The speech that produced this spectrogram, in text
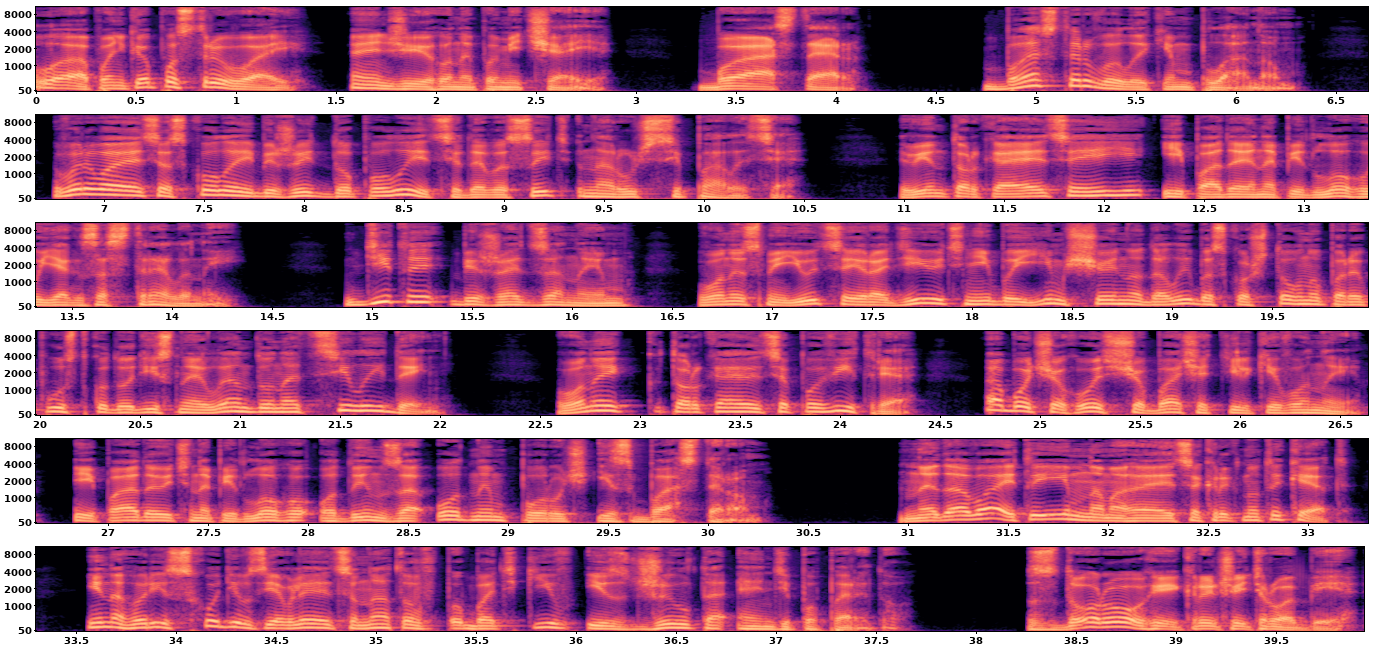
Лапонька, постривай. Енджі його не помічає. Бастер. Бастер великим планом. Виривається з кола і біжить до полиці, де висить на ручці палиця. Він торкається її і падає на підлогу, як застрелений. Діти біжать за ним. Вони сміються і радіють, ніби їм щойно дали безкоштовну перепустку до Діснейленду на цілий день. Вони торкаються повітря або чогось, що бачать тільки вони, і падають на підлогу один за одним поруч із бастером. Не давайте їм, намагається крикнути Кет, і на горі сходів з'являється натовп батьків із Джил та Енді попереду. З дороги. кричить Роббі.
